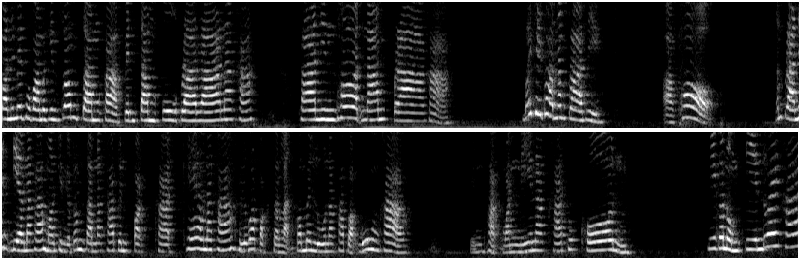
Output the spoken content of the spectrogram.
วันนี้แม่ปูพามากินส้มตำค่ะ เป็นตำปูปลาร้านะคะ ปลานินทอดน้ำปลาค่ะ ไม่ใช่ทอดน้ำปลาสิอ่าข้อน้ำปลานิดเดียวนะคะมากินกับต้มตำนะคะ เป็นปักขาดแค้วนะคะ หรือว่าปักสลัดก็ไม่รู้นะคะปักบุ้งค่ะ เป็นผักวันนี้นะคะ ทุกคน มีขนมจีนด้วยค่ะ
